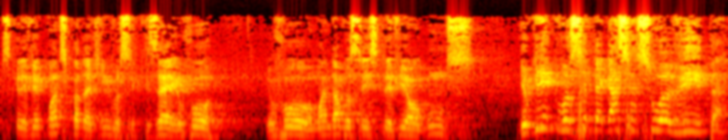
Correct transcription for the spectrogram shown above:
escrever quantos quadradinhos você quiser. Eu vou, eu vou mandar você escrever alguns. Eu queria que você pegasse a sua vida,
